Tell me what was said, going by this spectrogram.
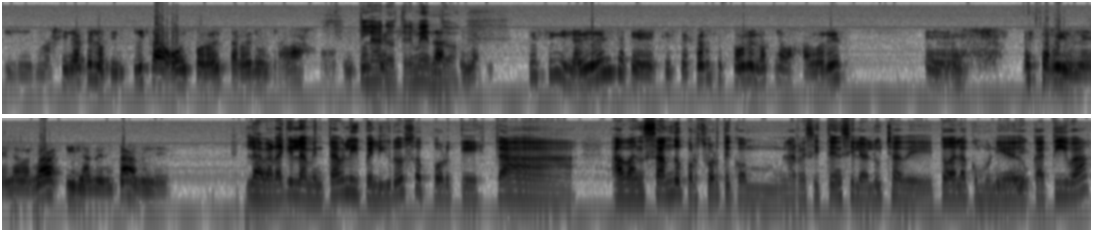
y imagínate lo que implica hoy por hoy perder un trabajo. claro, tremendo. Sí, sí, la violencia que, que se ejerce sobre los trabajadores eh, es terrible, la verdad, y lamentable. La verdad que lamentable y peligroso porque está avanzando por suerte con la resistencia y la lucha de toda la comunidad educativa,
